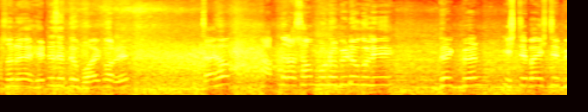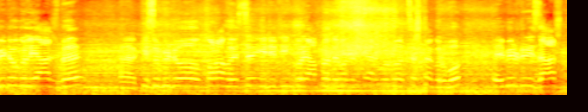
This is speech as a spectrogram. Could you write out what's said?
আসলে হেঁটে যেতে ভয় করে। যাই হোক, আপনারা সম্পূর্ণ ভিডিওগুলি দেখবেন স্টেপ বাই স্টেপ ভিডিওগুলি আসবে। কিছু ভিডিও করা হয়েছে এডিটিং করে আপনাদের মাঝে শেয়ার করব চেষ্টা করব। এই ভিডিওটি জাস্ট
